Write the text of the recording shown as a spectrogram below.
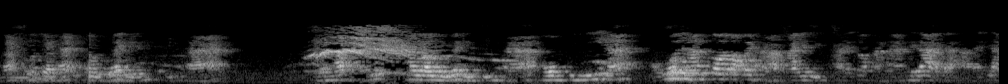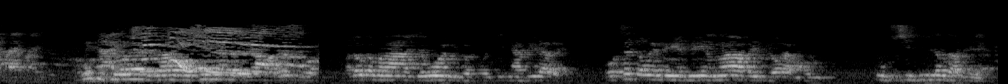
ecco che è con la gente si ha. นะครับให้เราอยู่ได้ถึงสิงหาคมปีนี้นะเพราะฉะนั้นก็ต้องไปหาภายในสิงหาต้องหางานให้ได้จะหาได้ยากได้ไหมไม่ได้เราก็มาจะวันกับคนที่งานไม่ได้เลยโอ้เสร็จตัวเองเนี่ยงานไปเยอะแล้วคุณตุ้งชีวิตเราได้เลย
